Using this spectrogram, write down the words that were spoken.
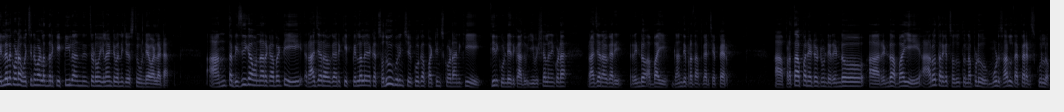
పిల్లలు కూడా వచ్చిన వాళ్ళందరికీ టీలు అందించడం ఇలాంటివన్నీ చేస్తూ ఉండేవాళ్ళట. అంత బిజీగా ఉన్నారు కాబట్టి రాజారావు గారికి పిల్లల యొక్క చదువు గురించి ఎక్కువగా పట్టించుకోవడానికి తీరిక ఉండేది కాదు. ఈ విషయాలని కూడా రాజారావు గారి రెండో అబ్బాయి గాంధీ ప్రతాప్ గారు చెప్పారు. ఆ ప్రతాప్ అనేటటువంటి రెండో ఆ రెండో అబ్బాయి ఆరో తరగతి చదువుతున్నప్పుడు మూడు సార్లు తప్పారట స్కూల్లో.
